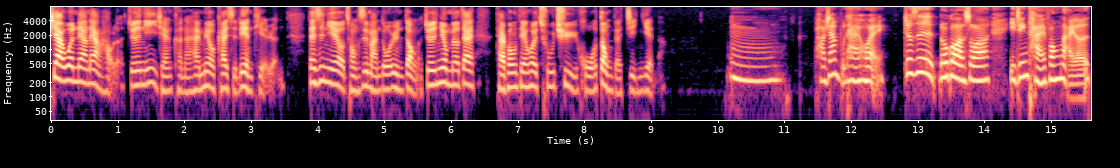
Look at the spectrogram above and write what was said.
现在问亮亮好了，就是你以前可能还没有开始练铁人，但是你也有从事蛮多运动的，就是你有没有在台风天会出去活动的经验啊？嗯，好像不太会。就是如果说已经台风来了，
